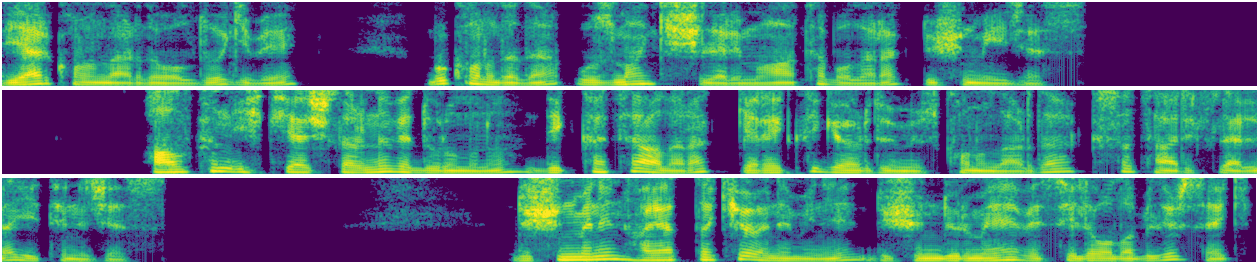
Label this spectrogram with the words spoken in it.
Diğer konularda olduğu gibi bu konuda da uzman kişileri muhatap olarak düşünmeyeceğiz. Halkın ihtiyaçlarını ve durumunu dikkate alarak gerekli gördüğümüz konularda kısa tariflerle yetineceğiz. Düşünmenin hayattaki önemini düşündürmeye vesile olabilirsek,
